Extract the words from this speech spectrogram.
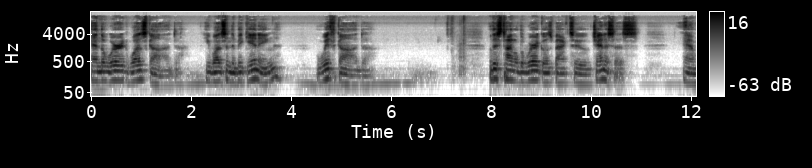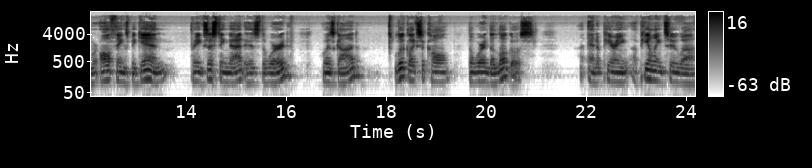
and the Word was God. He was in the beginning with God. Well, this title, The Word, goes back to Genesis, and where all things begin, pre existing that is the Word, who is God. Luke likes to call the Word the Logos and appearing, appealing to uh,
